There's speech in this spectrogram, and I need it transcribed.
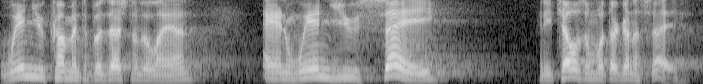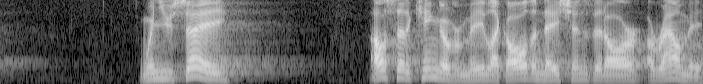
when you come into possession of the land, and when you say, and he tells them what they're going to say. When you say, I will set a king over me like all the nations that are around me.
